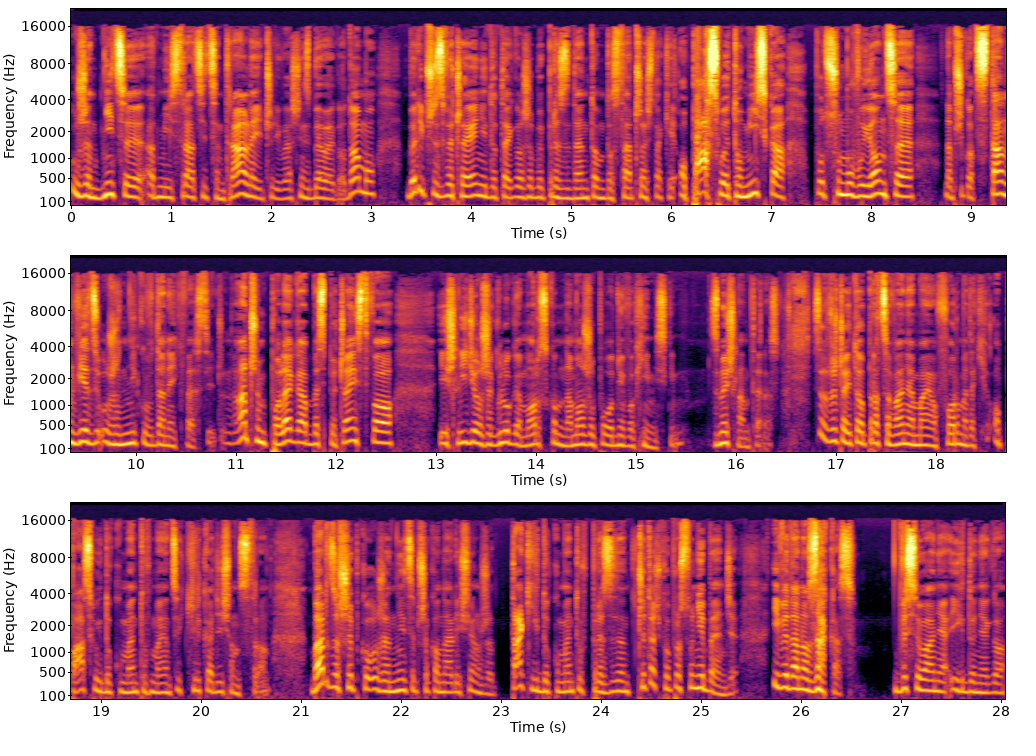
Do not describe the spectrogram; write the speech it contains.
urzędnicy administracji centralnej, czyli właśnie z Białego Domu, byli przyzwyczajeni do tego, żeby prezydentom dostarczać takie opasłe tomiska podsumowujące na przykład stan wiedzy urzędników w danej kwestii. Na czym polega bezpieczeństwo, jeśli idzie o żeglugę morską na Morzu Południowochińskim? Zmyślam teraz. Zazwyczaj te opracowania mają formę takich opasłych dokumentów mających kilkadziesiąt stron. Bardzo szybko urzędnicy przekonali się, że takich dokumentów prezydent czytać po prostu nie będzie i wydano zakaz wysyłania ich do niego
